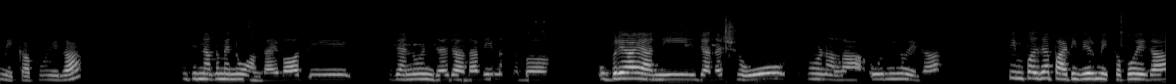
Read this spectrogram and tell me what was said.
ਮੇਕਅਪ ਹੋਏਗਾ ਜਿੰਨਾ ਕੁ ਮੈਨੂੰ ਆਉਂਦਾ ਹੈ ਬਹੁਤ ਹੀ ਜੈਨੂਇਨ ਜਿਹਾ ਜ਼ਿਆਦਾ ਵੀ ਮਤਲਬ ਉਭਰਿਆ ਆ ਨਹੀਂ ਜ਼ਿਆਦਾ ਸ਼ੋਅ ਹੋਣ ਵਾਲਾ ਉਹ ਨਹੀਂ ਹੋਏਗਾ ਸਿੰਪਲ ਜਿਹਾ ਪਾਰਟੀ ਵੇਅਰ ਮੇਕਅਪ ਹੋਏਗਾ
